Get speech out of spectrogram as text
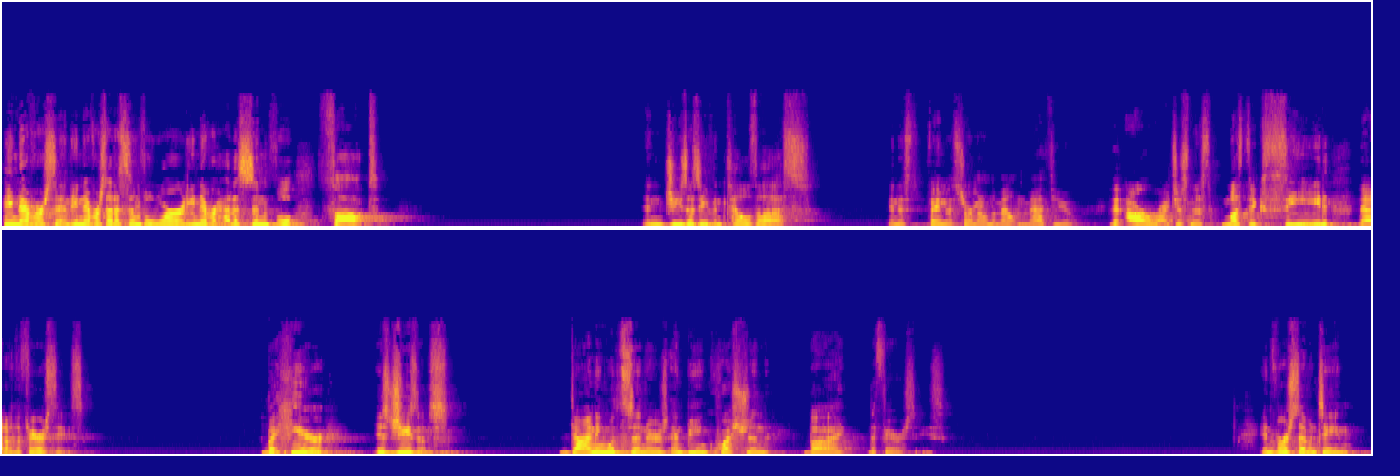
He never sinned. He never said a sinful word. He never had a sinful thought. And Jesus even tells us in his famous Sermon on the Mount in Matthew that our righteousness must exceed that of the Pharisees. But here is Jesus dining with sinners and being questioned by the Pharisees. In verse 17,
